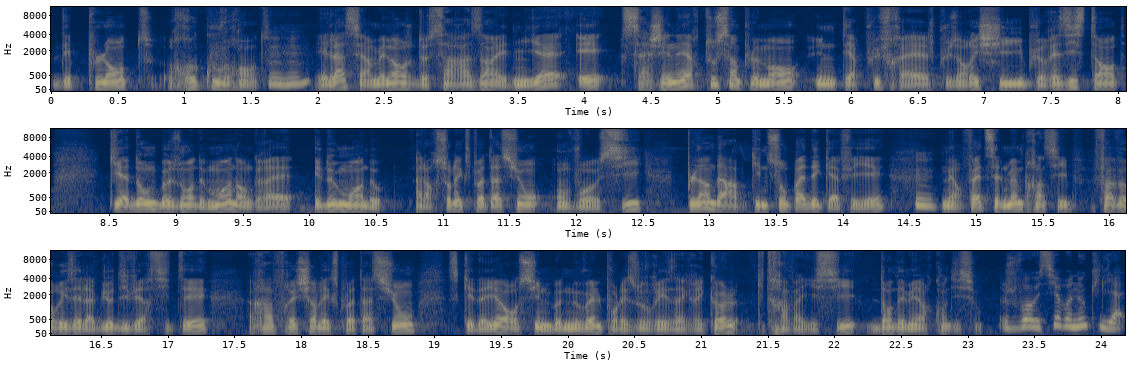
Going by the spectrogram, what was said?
des plantes recouvrantes. Mhm. Et là, c'est un mélange de sarrasin et de millet, et ça génère tout simplement une terre plus fraîche, plus enrichie, plus résistante, qui a donc besoin de moins d'engrais et de moins d'eau. Alors sur l'exploitation, on voit aussi plein d'arbres qui ne sont pas décaféiés, Mm. mais en fait c'est le même principe, favoriser la biodiversité, rafraîchir l'exploitation, ce qui est d'ailleurs aussi une bonne nouvelle pour les ouvriers agricoles qui travaillent ici dans des meilleures conditions. Je vois aussi, Renaud, qu'il y a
